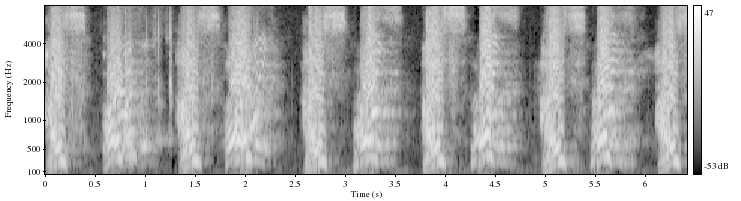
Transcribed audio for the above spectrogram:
হাইস হাইস হাইস হাইস হাইস হাইস হাইস হাইস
